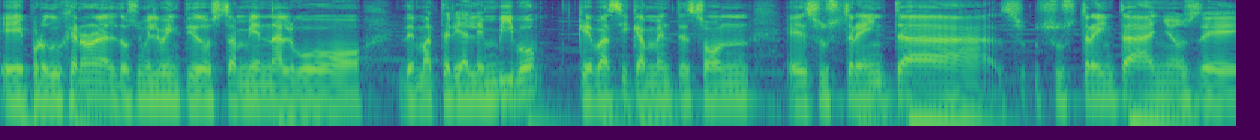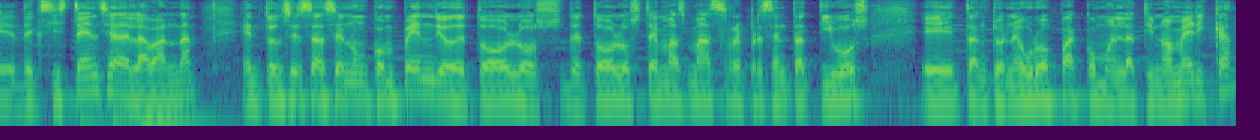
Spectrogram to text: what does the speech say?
Eh, produjeron en el 2022 también algo de material en vivo, que básicamente son eh, sus, 30, sus 30 años de, existencia de la banda. Entonces hacen un compendio de todos los, de todos los temas más representativos, eh, tanto en Europa como en Latinoamérica.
